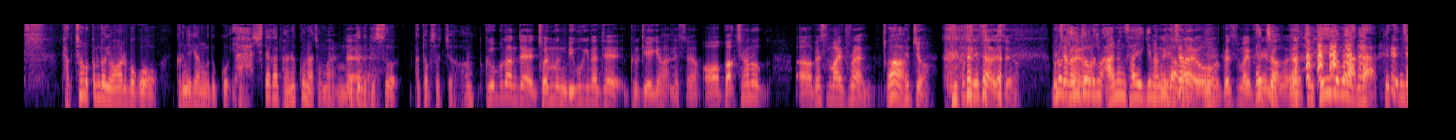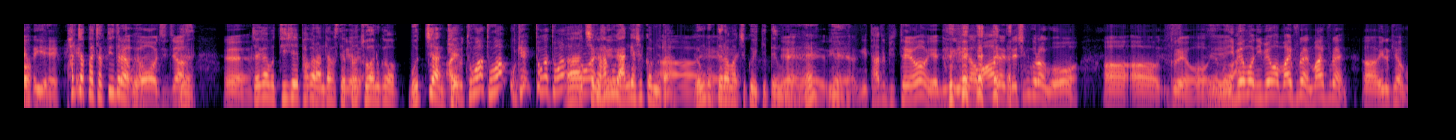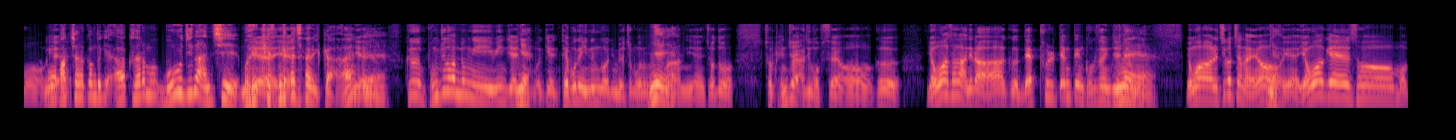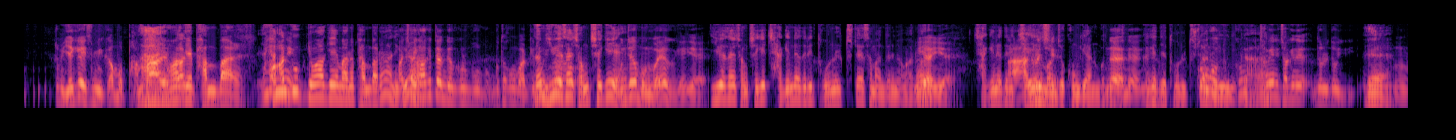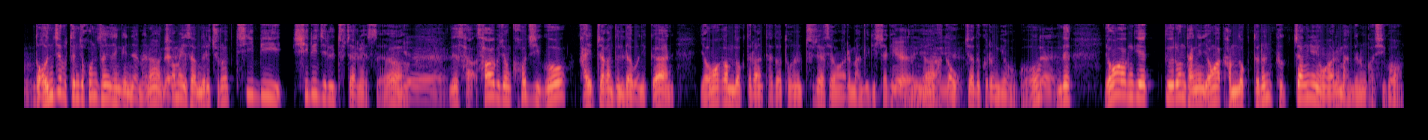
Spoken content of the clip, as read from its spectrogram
박찬욱 감독 영화를 보고 그런 얘기하는 거 듣고 야 시대가 변했구나 정말 네. 그렇게 느낄 수밖에 없었죠. 그분한테 젊은 미국인한테 그렇게 얘기 안 했어요? 어, 박찬욱 어, best my friend 아. 했죠. 그렇게 했어 안 했어요? 물론 했잖아요. 개인적으로 좀 아는 사이긴 합니다. 했잖아요. best my friend. 했죠. 예, 좀 개인적으로 안다. 그랬더니 뭐 예. 팔짝팔짝 뛰더라고요. 어, 진짜. 예. 예. 제가 뭐 DJ 파걸 안다고 해서 옆에서 예. 좋아하는 거 못지않게 아니, 뭐 통화 통화? 오케이. 통화 통화? 아, 통화 지금 이렇게. 한국에 안 계실 겁니다. 아, 영국 예, 드라마 예. 찍고 있기 때문에. 예, 예, 예. 다들 비슷해요. 예, 누구 얘기 나오면 아, 내, 내 친구라고. 어, 어, 그래요. 예, 예, 뭐, 이병헌, 이병헌, my friend, my friend. 어, 이렇게 하고. 뭐 예. 박찬욱 감독이 아 그 사람 뭐 모르지는 않지 뭐 이렇게 예, 생각하지 예. 않을까. 예. 예. 그 봉준호 감독님이 이제 예. 뭐 이렇게 대본에 있는 거 좀 여쭤보는 예, 거지만 예, 저도 전 뵌 적이 아직 없어요. 그 영화사가 아니라 그 넷플 땡땡 거기서 이제 좀 네. 영화를 찍었잖아요. 네. 예, 영화계에서 뭐 좀 얘기가 있습니까? 뭐 반발. 아, 영화계 반발. 뭐, 한국 영화계만의 반발은 아니고요. 아니, 자기가 하겠다는데 그걸 뭐, 못하고 말게. 그럼 이 회사의 정책이 문제가 뭔 거예요, 그게? 예. 이 회사의 정책이 자기네들이 돈을 투자해서 만드는 영화는 예, 예. 자기네들이 아, 제일 그렇지. 먼저 공개하는 겁니다. 네, 네, 네. 그게 이제 돈을 투자하는 그럼 뭐, 이유니까. 당연히 자기네들도 예. 음. 근데 언제부터 이제 혼선이 생겼냐면은 네. 처음에 이 사람들이 주로 TV 시리즈를 투자를 했어요. 예. 근데 사, 사업이 좀 커지고 가입자가 늘다 보니까 영화 감독들한테도 돈을 투자해서 영화를 만들기 시작했거든요. 예, 예, 아까 예. 옥자도 그런 경우고. 네. 근데 영화 관객들은 당연히 영화 감독들은 극장용 영화를 만드는 것이고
